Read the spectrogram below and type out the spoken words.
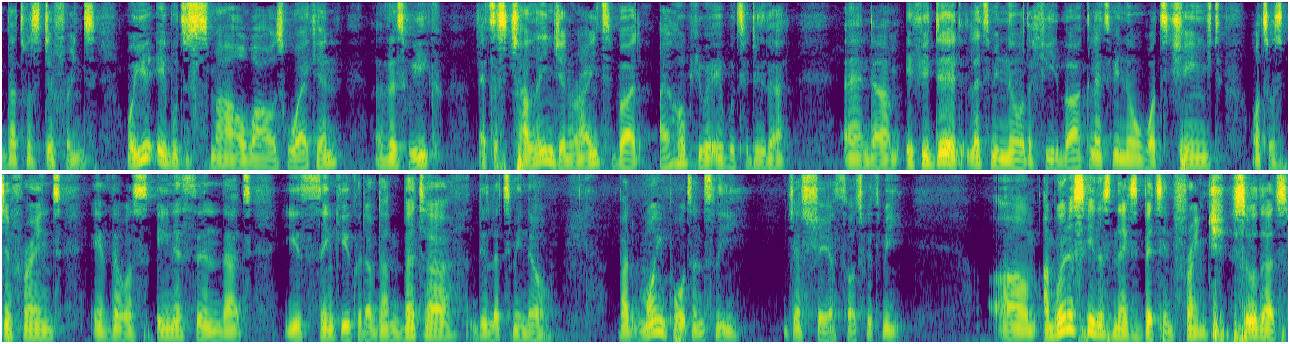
that was different? Were you able to smile while I was working this week? It's a challenging, right? But I hope you were able to do that. And um, if you did, let me know the feedback. Let me know what's changed, what was different. If there was anything that you think you could have done better, do let me know. But more importantly, just share your thoughts with me. Um, I'm going to say this next bit in French so that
